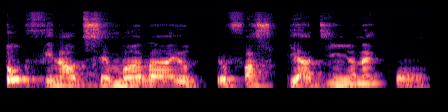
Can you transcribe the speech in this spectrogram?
todo final de semana eu, eu faço piadinha né, com,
